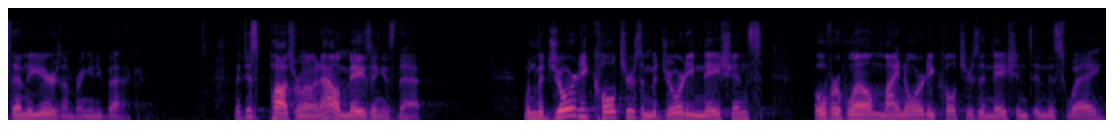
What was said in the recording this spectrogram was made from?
70 years, I'm bringing you back. Now, just pause for a moment. How amazing is that? When majority cultures and majority nations overwhelm minority cultures and nations in this way,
